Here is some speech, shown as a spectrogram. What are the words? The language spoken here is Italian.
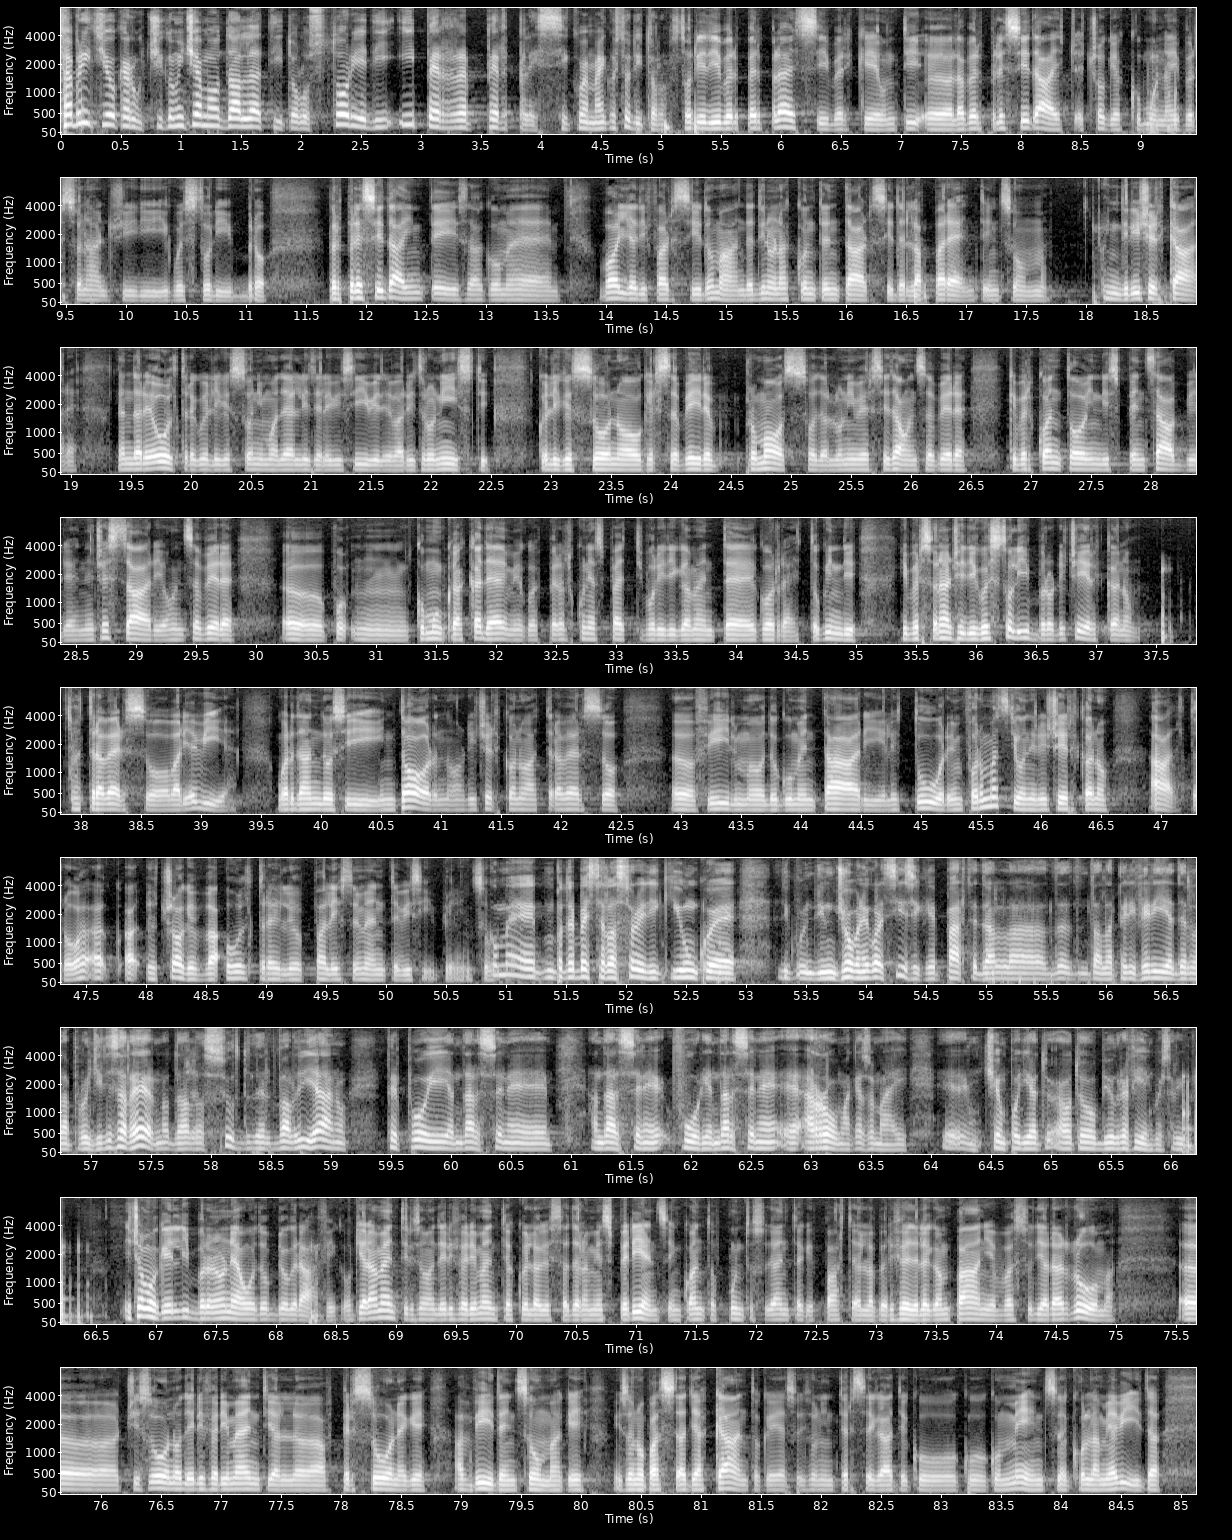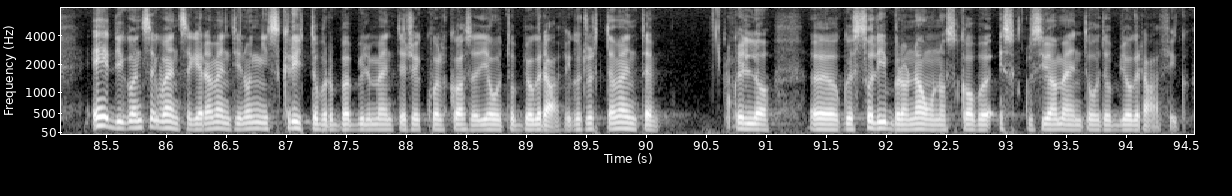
Fabrizio Carucci, cominciamo dal titolo Storie di iperperplessi. Come mai questo titolo? Storie di iperperplessi perché eh, la perplessità è, è ciò che accomuna i personaggi di questo libro. Perplessità intesa come voglia di farsi domande, di non accontentarsi dell'apparente, insomma quindi ricercare, di andare oltre quelli che sono i modelli televisivi dei vari tronisti, quelli che sono che il sapere promosso dall'università, un sapere che per quanto indispensabile è necessario, un sapere eh, mh, comunque accademico e per alcuni aspetti politicamente corretto. Quindi i personaggi di questo libro ricercano attraverso varie vie, guardandosi intorno, ricercano attraverso eh, film, documentari, letture, informazioni, ricercano altro, a, a, ciò che va oltre le palesemente visibili. Insomma. Come potrebbe essere la storia di chiunque, di, di un giovane qualsiasi che parte dalla, da, dalla periferia della provincia di Salerno, dal certo. sud del Valdiano, per poi andarsene, andarsene fuori, andarsene eh, a Roma, casomai. Eh, C'è un po' di autobiografia in questo libro. Diciamo che il libro non è autobiografico, chiaramente ci sono dei riferimenti a quella che è stata la mia esperienza, in quanto appunto studente che parte dalla periferia delle campagne e va a studiare a Roma, Uh, ci sono dei riferimenti al, a persone che, a vita insomma, che mi sono passati accanto, che si sono intersecate co, co, con me, con la mia vita. E di conseguenza chiaramente in ogni scritto probabilmente c'è qualcosa di autobiografico, certamente quello, uh, questo libro non ha uno scopo esclusivamente autobiografico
